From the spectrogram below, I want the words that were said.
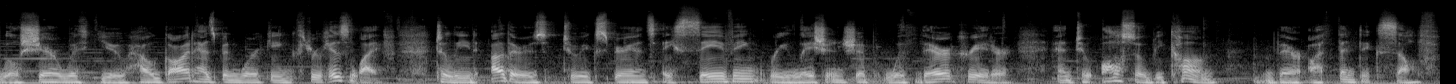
will share with you how God has been working through his life to lead others to experience a saving relationship with their Creator and to also become their authentic self.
